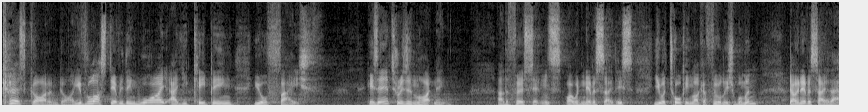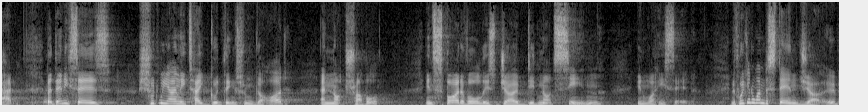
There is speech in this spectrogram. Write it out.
Curse God and die. You've lost everything. Why are you keeping your faith? His answer is enlightening. Uh, the first sentence, I would never say this. You are talking like a foolish woman. Don't ever say that. But then he says, Should we only take good things from God and not trouble? In spite of all this, Job did not sin in what he said. And if we're going to understand Job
